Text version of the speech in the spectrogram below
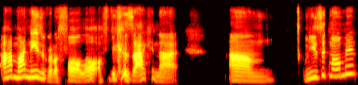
I my knees are gonna fall off because I cannot. Um music moment.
